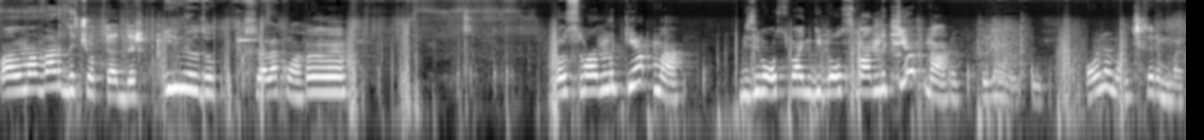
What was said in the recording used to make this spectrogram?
Alma var da çoktadır. Bilmiyordum. Kusura bakma. Hı. Osmanlık yapma. Bizim Osman gibi Osmanlık yapma. Oynamam çıkarım bak.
